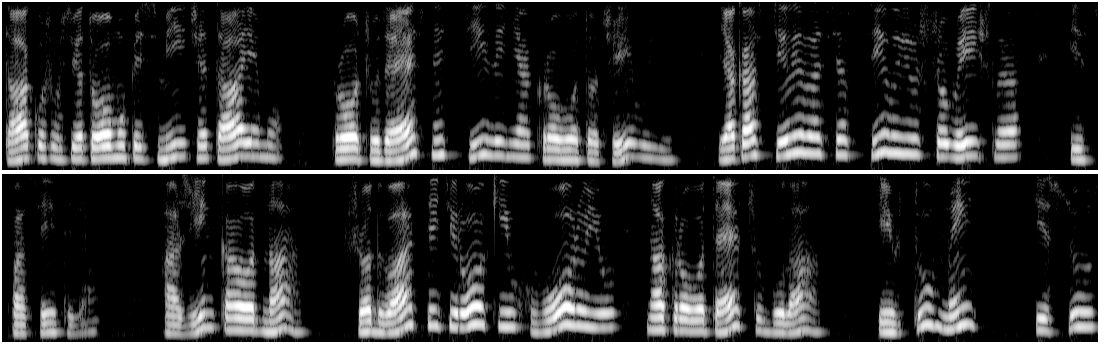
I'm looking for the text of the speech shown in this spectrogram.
Також у Святому Письмі читаємо про чудесне зцілення кровоточивої, яка зцілилася з силою, що вийшла із Спасителя. А жінка одна, що двадцять років хворою на кровотечу була, і в ту мить Ісус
